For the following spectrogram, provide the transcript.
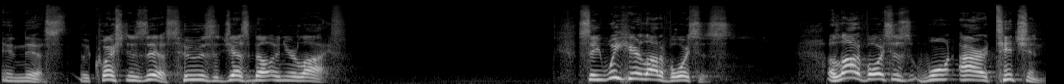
in this, the question is this Who is the Jezebel in your life? See, we hear a lot of voices. A lot of voices want our attention.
